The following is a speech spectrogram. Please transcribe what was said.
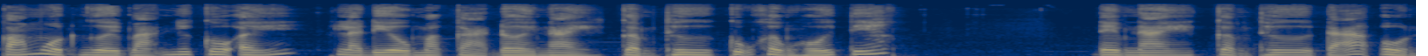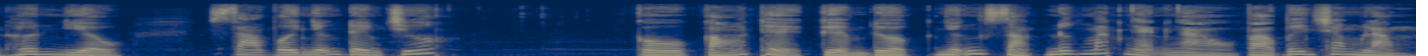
Có một người bạn như cô ấy là điều mà cả đời này Cẩm Thư cũng không hối tiếc. Đêm nay Cẩm Thư đã ổn hơn nhiều so với những đêm trước. Cô có thể kiềm được những giọt nước mắt nghẹn ngào vào bên trong lòng.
